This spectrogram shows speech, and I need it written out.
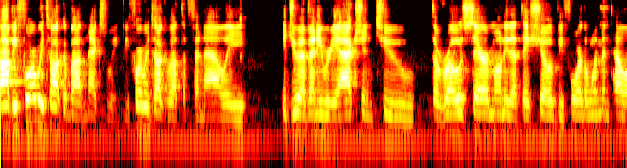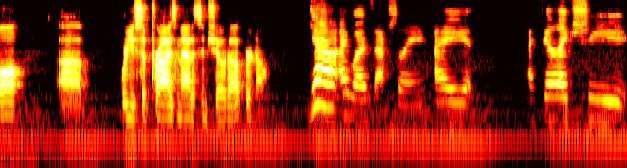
Uh, before we talk about next week, before we talk about the finale, did you have any reaction to the rose ceremony that they showed before the women tell all? Uh, were you surprised Madison showed up or no? Yeah, I was actually. I I feel like she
